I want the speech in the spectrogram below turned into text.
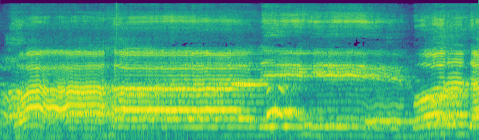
وهذه برده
